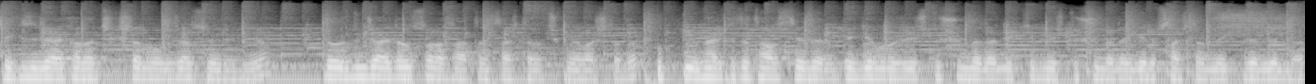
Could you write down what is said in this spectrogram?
8. aya kadar çıkışlarım olacağı söyleniyor. 4. aydan sonra zaten saçlarım çıkmaya başladı. Mutluyum, herkese tavsiye ederim. Egemen Hoca hiç düşünmeden, ekibini hiç düşünmeden gelip saçlarını ektirebilirler.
